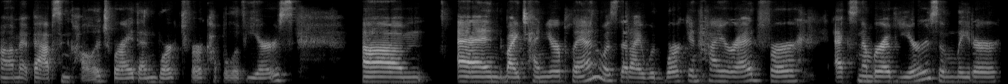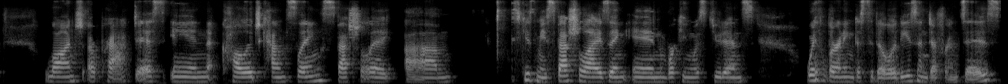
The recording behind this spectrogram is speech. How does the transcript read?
um, at Babson College, where I then worked for a couple of years. Um, and my 10 year plan was that I would work in higher ed for X number of years and later launch a practice in college counseling, special, um, excuse me, specializing in working with students with learning disabilities and differences.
